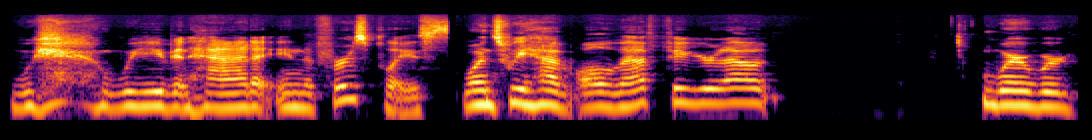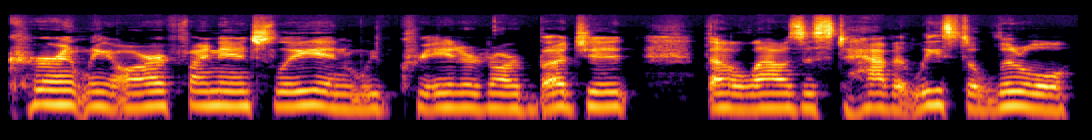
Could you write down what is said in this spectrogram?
we we even had in the first place. Once we have all that figured out, where we currently are financially and we've created our budget that allows us to have at least a little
